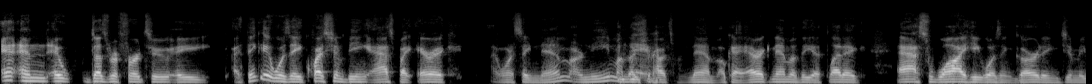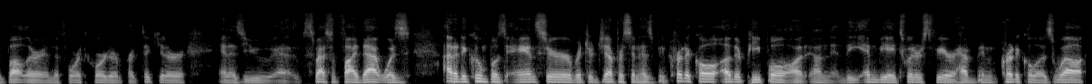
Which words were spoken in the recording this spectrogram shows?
And, and it does refer to a, I think it was a question being asked by Eric I want to say Nem or Neem. I'm not sure how it's Nem. Okay, Eric Nehm of the Athletic asked why he wasn't guarding Jimmy Butler in the fourth quarter in particular, and as you uh, specified, that was Antetokounmpo's answer. Richard Jefferson has been critical. Other people on, on the NBA Twitter sphere have been critical as well.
